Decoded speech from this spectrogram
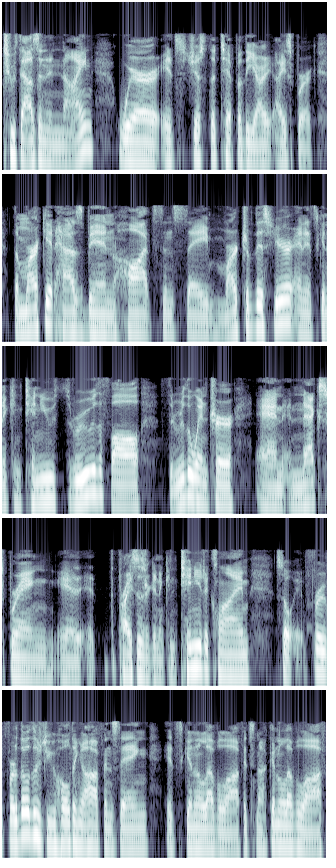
2009 where it's just the tip of the iceberg. The market has been hot since say March of this year and it's going to continue through the fall, through the winter and next spring it, it, the prices are going to continue to climb. So for for those of you holding off and saying it's going to level off, it's not going to level off.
